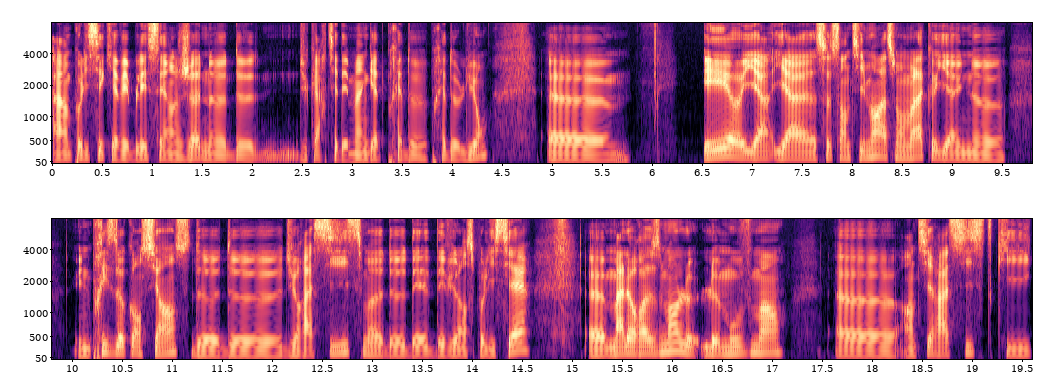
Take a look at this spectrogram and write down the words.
un policier qui avait blessé un jeune du quartier des Minguettes près de Lyon. Et euh, il y, a, ce sentiment à ce moment-là qu'il y a une, euh, prise de conscience du racisme, de, des violences policières. Euh, malheureusement, le mouvement euh, antiraciste qui,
